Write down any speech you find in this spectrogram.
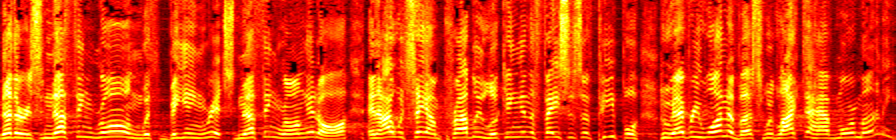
Now, there is nothing wrong with being rich, nothing wrong at all. And I would say I'm probably looking in the faces of people who every one of us would like to have more money.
